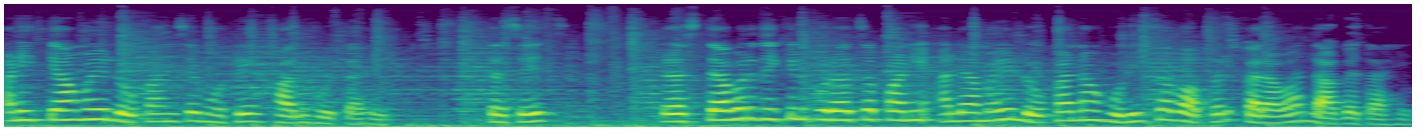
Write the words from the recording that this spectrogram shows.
आणि त्यामुळे लोकांचे मोठे हाल होत आहेत तसेच रस्त्यावर देखील पुराचं पाणी आल्यामुळे लोकांना होडीचा वापर करावा लागत आहे.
